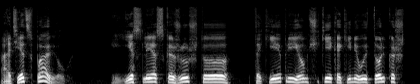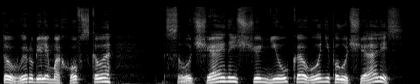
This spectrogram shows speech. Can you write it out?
«Отец Павел, если я скажу, что такие приемчики, какими вы только что вырубили Маховского, случайно еще ни у кого не получались,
